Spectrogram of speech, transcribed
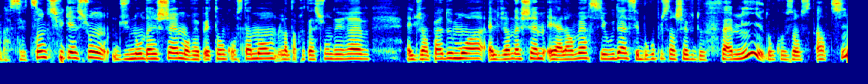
bah, cette sanctification du nom d'Hachem en répétant constamment l'interprétation des rêves, elle vient pas de moi, elle vient d'Hachem, et à l'inverse, Yehuda, c'est beaucoup plus un chef de famille, donc au sens intime.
